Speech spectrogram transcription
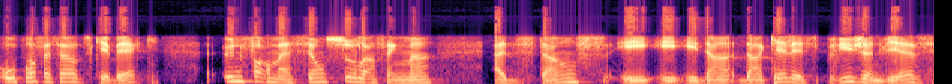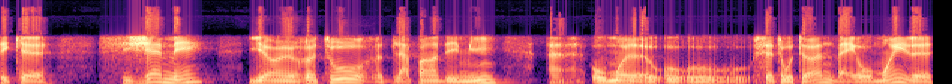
aux professeurs du Québec une formation sur l'enseignement à distance et, et, et dans, dans quel esprit, Geneviève, c'est que si jamais il y a un retour de la pandémie euh, au mois au, cet automne, ben au moins le,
